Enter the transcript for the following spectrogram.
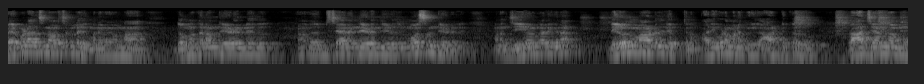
భయపడాల్సిన అవసరం లేదు. మనం ఏమన్నా దొంగతనం చేయడం లేదు వ్యభిచారం చేయడం చేయలేదు మోసం చేయడం లేదు. మనం జీవం కలిగిన దేవుని మాటలు చెప్తున్నాం. అది కూడా మనకి ఆర్టికల్ రాజ్యాంగము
